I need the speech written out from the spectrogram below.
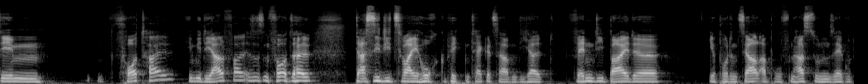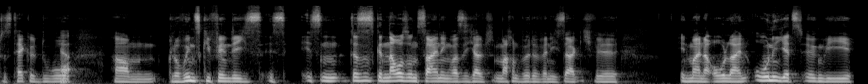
dem Vorteil, im Idealfall ist es ein Vorteil, dass sie die zwei hochgepickten Tackles haben, die halt, wenn die beide ihr Potenzial abrufen, hast du ein sehr gutes Tackle-Duo. Ja. Ähm, Glowinski, finde ich, ist, ist ein, das ist genau so ein Signing, was ich halt machen würde, wenn ich sage, ich will in meiner O-Line, ohne jetzt irgendwie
